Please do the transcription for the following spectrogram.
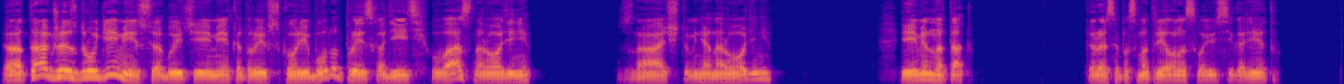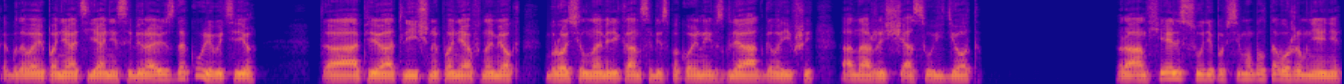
А также с другими событиями, которые вскоре будут происходить у вас на родине. Значит, у меня на родине. Именно так. Тереса посмотрела на свою сигарету, как бы давая понять, я не собираюсь докуривать ее. — Тапио, отлично поняв намек, бросил на американца беспокойный взгляд, говоривший «она же сейчас уйдет». Ранхель, судя по всему, был того же мнения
